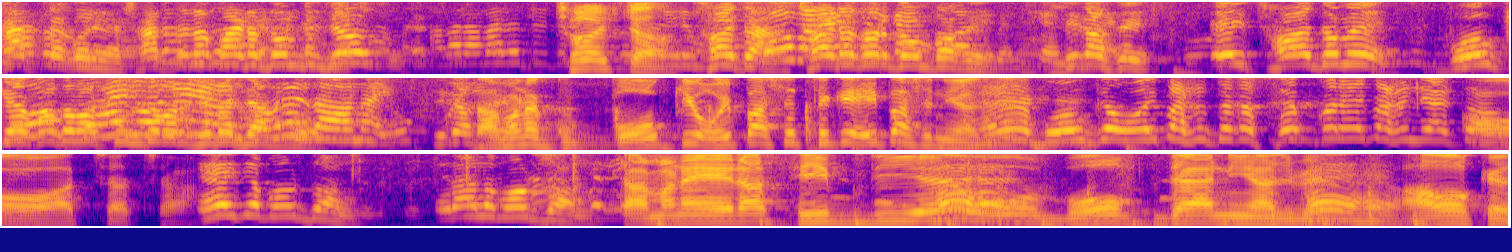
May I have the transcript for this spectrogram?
সাতটা করে। সাতটা না কয়টা দম দিছে? ছয়টা। ছয়টা ছয়টা করে দম পাবে। ঠিক আছে এই ছয় দমে বউ কে কতবার তুলতে পারে সেটা দেখব। ঠিক আছে। তার মানে বউ কি ওই পাশের থেকে এই পাশে নিয়ে আসবে? হ্যাঁ বউকে ওই পাশে থেকে সেভ করে এই পাশে নিয়ে আসতে ও আচ্ছা আচ্ছা। এই যে বউর দল তার মানে এরা সিপ দিয়ে ও বউ যা নিয়ে আসবে। হ্যাঁ, হ্যাঁ। ওকে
